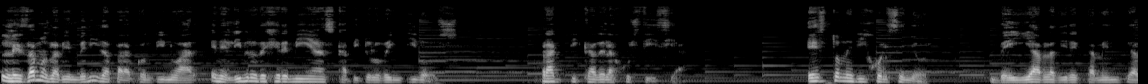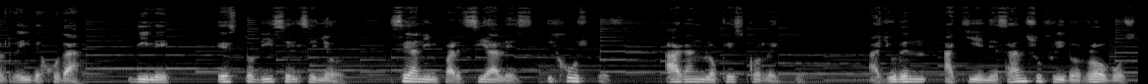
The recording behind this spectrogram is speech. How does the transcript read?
Les damos la bienvenida para continuar en el libro de Jeremías capítulo 22. Práctica de la justicia. Esto me dijo el Señor. Ve y habla directamente al rey de Judá. Dile, esto dice el Señor, sean imparciales y justos, hagan lo que es correcto, ayuden a quienes han sufrido robos,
